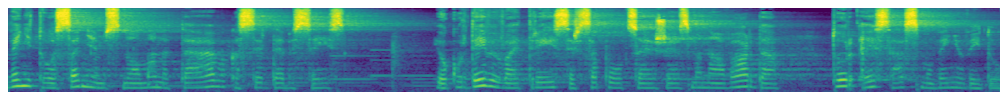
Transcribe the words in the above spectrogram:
viņi to saņems no mana tēva, kas ir debesīs. Jo kur divi vai trīs ir sapulcējušies manā vārdā, tur es esmu viņu vidū.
